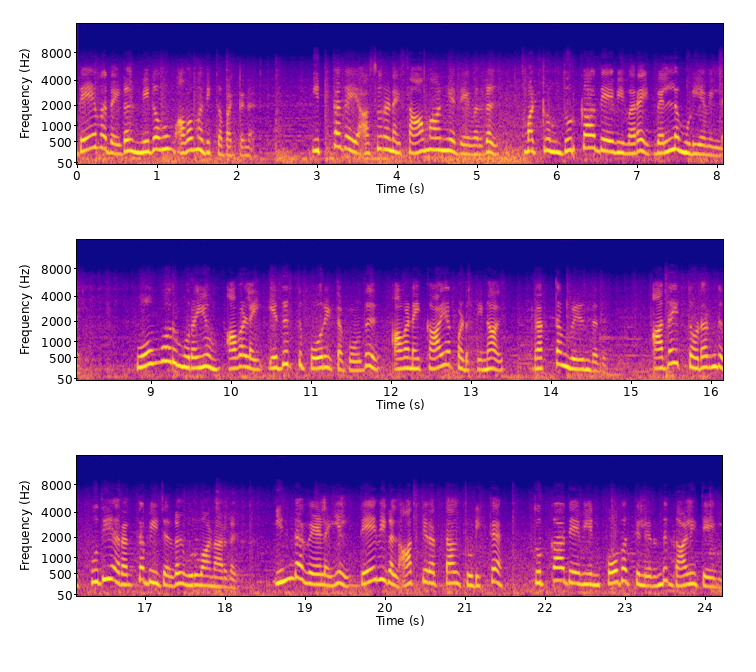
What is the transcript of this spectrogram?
தேவதைகள் மிகவும் அவமதிக்கப்பட்டனர். இத்தகைய அசுரனை சாமானிய தேவர்கள் மற்றும் துர்கா தேவி வரை வெல்ல முடியவில்லை. ஒவ்வொரு முறையும் அவளை எதிர்த்து போரிட்ட போது அவனை காயப்படுத்தினால் ரத்தம் விழுந்தது. அதைத் தொடர்ந்து புதிய இரத்த பீஜர்கள் உருவானார்கள். இந்த வேளையில் தேவிகள் ஆத்திரத்தால் துடிக்க துர்காதேவியின் கோபத்திலிருந்து காளி தேவி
